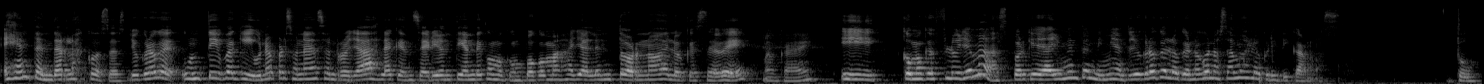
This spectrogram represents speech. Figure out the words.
es entender las cosas. Yo creo que un tip aquí, una persona desenrollada es la que en serio entiende como que un poco más allá el entorno de lo que se ve Ok. y como que fluye más, porque hay un entendimiento. Yo creo que lo que no conocemos lo criticamos. Tú.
